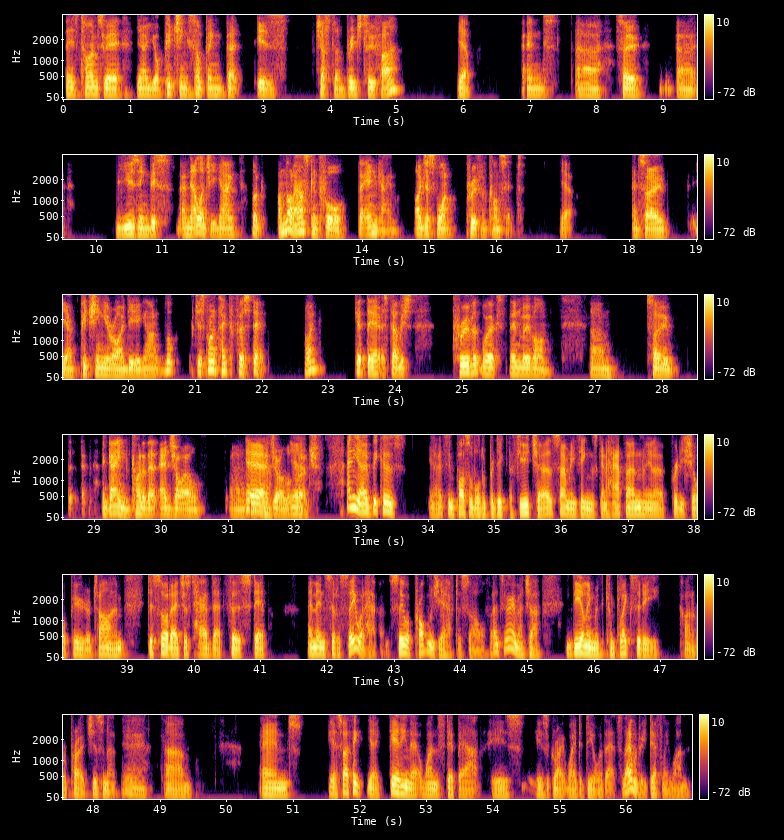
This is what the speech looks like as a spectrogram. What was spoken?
there's times where you know you're pitching something that is just a bridge too far. Yeah, and uh, so uh, using this analogy, going, look, I'm not asking for the end game. I just want proof of concept. Yeah. And so, you know, pitching your idea, going, look, just want to take the first step, right? Get there, establish, prove it works, then move on. Um, so, again, kind of that agile, uh, Yeah, agile yeah. approach. And you know, because you know it's impossible to predict the future. So many things can happen in a pretty short period of time. To sort of just have that first step, and then sort of see what happens, see what problems you have to solve. That's very much a dealing with complexity kind of approach, isn't it? Yeah. Um, and yeah, so I think you know, getting that one step out is is a great way to deal with that. So that would be definitely one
